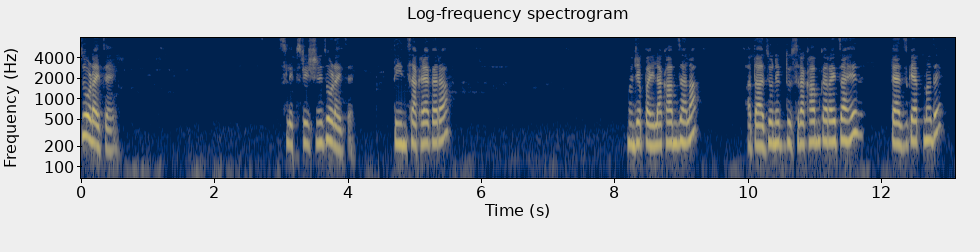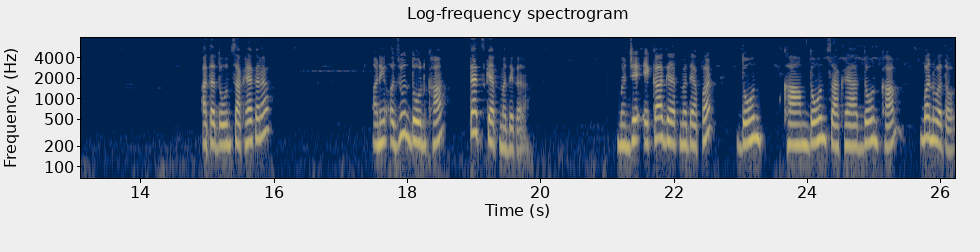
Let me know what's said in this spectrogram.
जोडायचं आहे. स्लिप स्टिचने जोडायचं आहे. तीन साखळ्या करा. म्हणजे पहिला खांब झाला. आता अजून एक दुसरा खांब करायचा आहे त्याच गॅपमध्ये. आता दोन साखळ्या करा. आणि अजून दोन खांब त्याच गॅपमध्ये करा. म्हणजे एका गॅपमध्ये आपण दोन खांब दोन साखळ्या दोन खांब बनवत आहोत.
